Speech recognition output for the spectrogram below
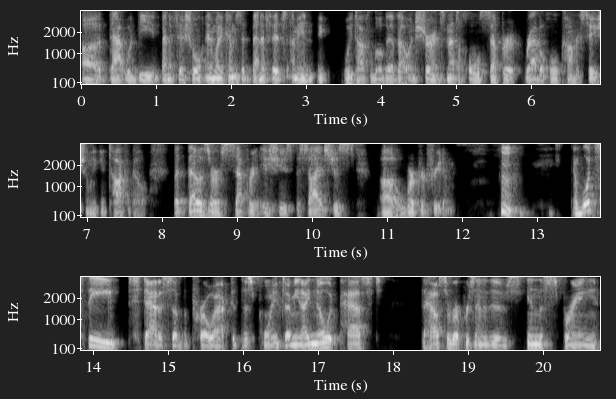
uh, that would be beneficial. And when it comes to benefits, I mean, we talked a little bit about insurance, and that's a whole separate rabbit hole conversation we can talk about. But those are separate issues besides just uh, worker freedom. Hmm. And what's the status of the PRO Act at this point? I mean, I know it passed the House of Representatives in the spring.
